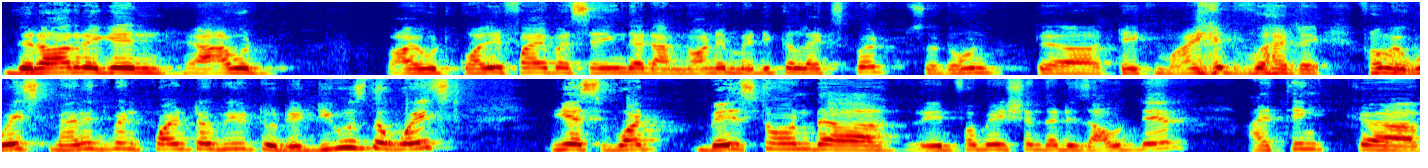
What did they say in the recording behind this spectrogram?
there are again I would I would qualify by saying that I'm not a medical expert, so don't uh, take my advice from a waste management point of view to reduce the waste. Yes, what based on the information that is out there, I think uh,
